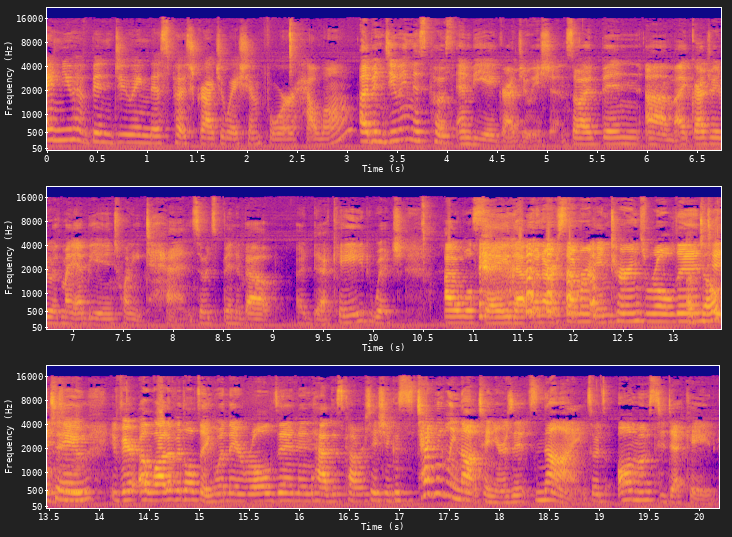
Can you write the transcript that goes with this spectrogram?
And you have been doing this post graduation for how long? I've been doing this post MBA graduation. So I've been um, I graduated with my MBA in 2010, so it's been about a decade, which I will say that when our summer interns rolled in Adulting. to do a lot of adulting, when they rolled in and had this conversation, because it's technically not 10 years, it's nine, so it's almost a decade.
